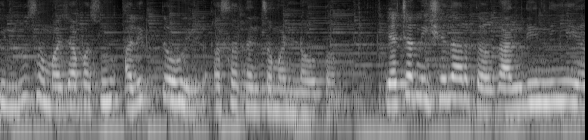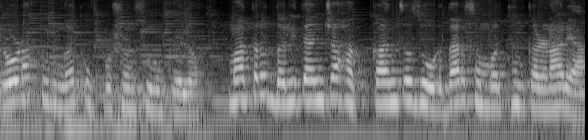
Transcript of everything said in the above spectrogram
हिंदू समाजापासून अलिप्त होईल असं त्यांचं म्हणणं होतं. याच्या निषेधार्थ गांधी गांधींनी येरोडा तुरुंगात उपोषण सुरू केलं. मात्र दलितांच्या हक्कांचं जोरदार समर्थन करणाऱ्या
